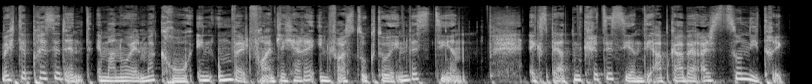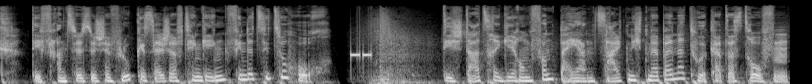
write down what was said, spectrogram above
möchte Präsident Emmanuel Macron in umweltfreundlichere Infrastruktur investieren. Experten kritisieren die Abgabe als zu niedrig. Die französische Fluggesellschaft hingegen findet sie zu hoch. Die Staatsregierung von Bayern zahlt nicht mehr bei Naturkatastrophen.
